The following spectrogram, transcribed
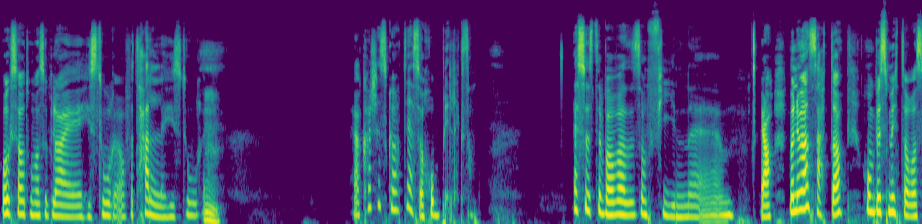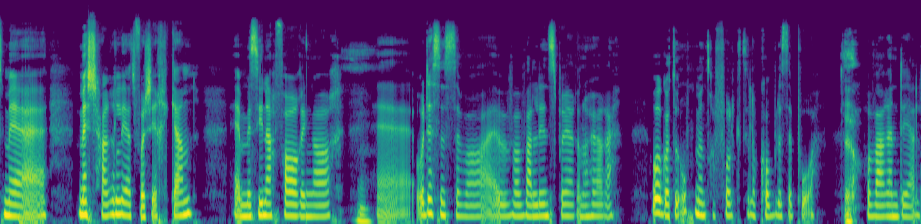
også sa at hun var så glad i historier, og fortelle historier. Mm. Ja, kanskje jeg skulle hatt det som hobby, liksom. Jeg syns det bare var en sånn fin eh, Ja. Men uansett, da. Hun besmitter oss med, med kjærlighet for kirken, eh, med sine erfaringer, Mm. eh, og det syns jeg var, var veldig inspirerende å høre. Og at hun oppmuntrer folk til å koble seg på Ja. og være en del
